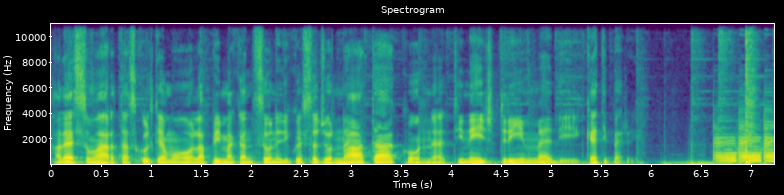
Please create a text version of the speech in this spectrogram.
Adesso Marta ascoltiamo la prima canzone di questa giornata con Teenage Dream di Katy Perry.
